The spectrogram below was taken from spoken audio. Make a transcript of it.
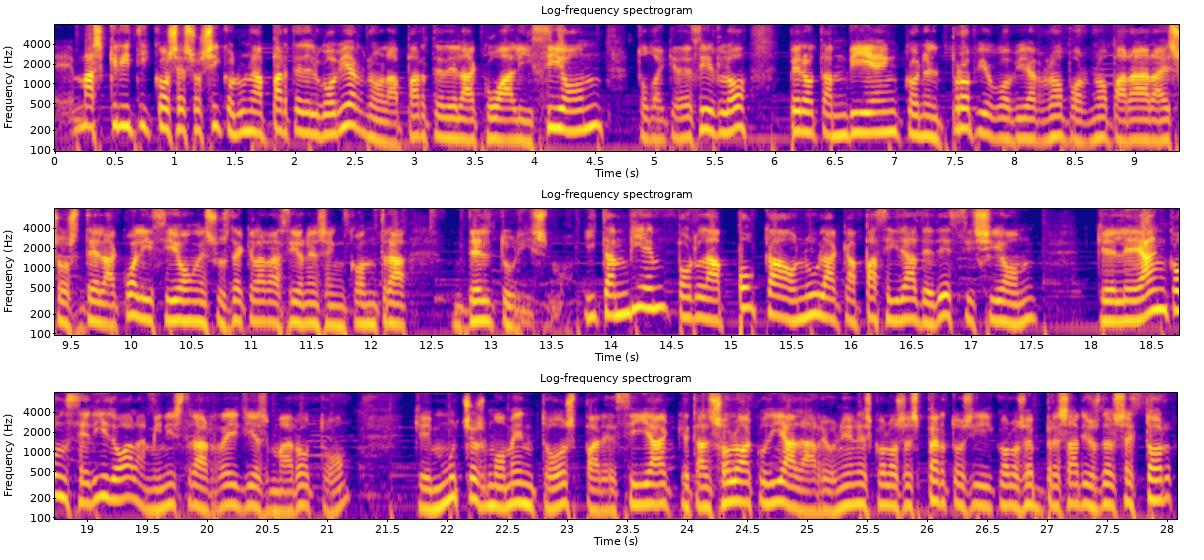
eh, más críticos, eso sí, con una parte del gobierno, la parte de la coalición, todo hay que decirlo, pero también con el propio gobierno por no parar a esos de la coalición en sus declaraciones en contra del turismo. Y también por la poca o nula capacidad de decisión que le han concedido a la ministra Reyes Maroto, que en muchos momentos parecía que tan solo acudía a las reuniones con los expertos y con los empresarios del sector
